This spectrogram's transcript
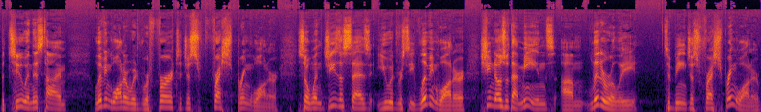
but two, in this time, living water would refer to just fresh spring water. So when Jesus says you would receive living water, she knows what that means, um, literally, to mean just fresh spring water.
